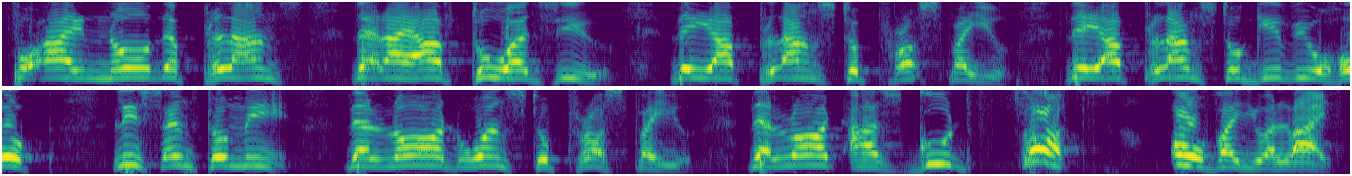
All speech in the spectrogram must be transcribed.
For I know the plans that I have towards you. They are plans to prosper you, they are plans to give you hope. Listen to me. The Lord wants to prosper you, the Lord has good thoughts over your life.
